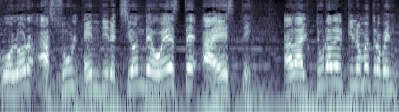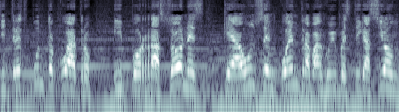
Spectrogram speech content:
color azul en dirección de oeste a este, a la altura del kilómetro 23.4 y por razones que aún se encuentra bajo investigación,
